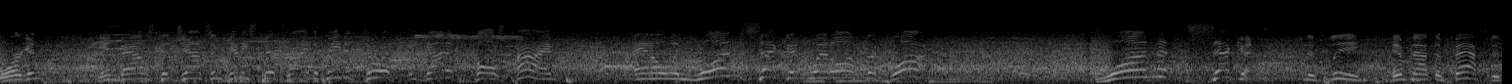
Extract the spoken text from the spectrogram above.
Morgan inbounds to Johnson. Kenny Smith trying to beat it to it. He got it, calls time, and only one second went off the clock. One second. In this league, if not the fastest,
